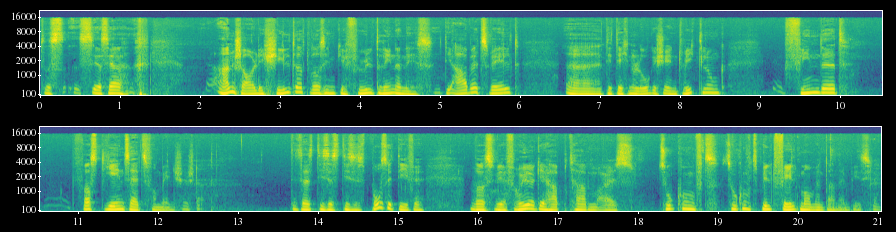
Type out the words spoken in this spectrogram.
das sehr, sehr anschaulich schildert, was im Gefühl drinnen ist. Die Arbeitswelt, äh, die technologische Entwicklung findet fast jenseits vom Menschen statt. Das heißt, dieses, dieses Positive, was wir früher gehabt haben als Zukunfts, Zukunftsbild, fehlt momentan ein bisschen.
